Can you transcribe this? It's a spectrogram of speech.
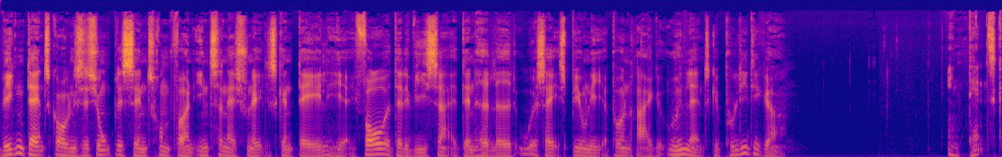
Hvilken dansk organisation blev centrum for en international skandale her i foråret, da det viste sig, at den havde lavet USA spionere på en række udenlandske politikere? En dansk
